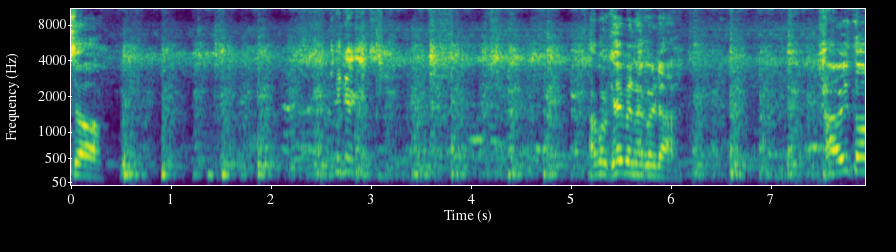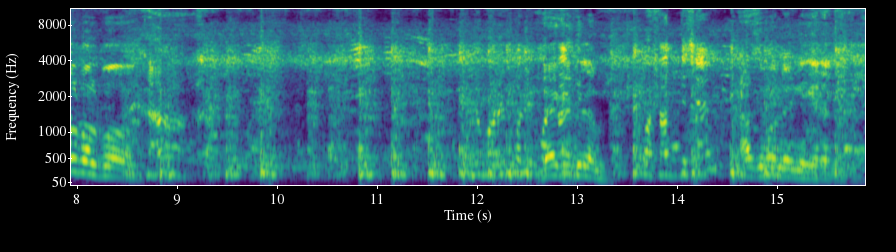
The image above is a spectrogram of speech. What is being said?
খাইছ আবার খাইবে না কইটা খাওয়াই তো অল্প অল্প দিলাম আজীবনের নিয়ে রেখে দিলাম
